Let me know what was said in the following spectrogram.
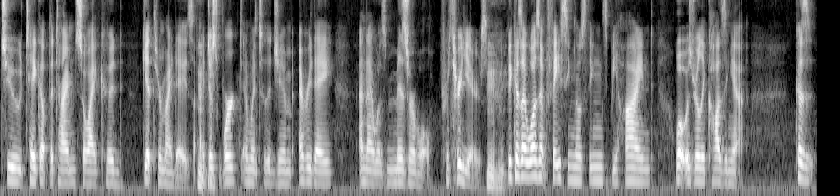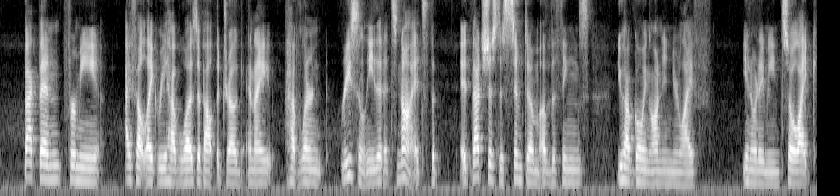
to take up the time so I could get through my days. I mm-hmm. just worked and went to the gym every day and I was miserable for 3 years mm-hmm. because I wasn't facing those things behind what was really causing it. Cuz back then for me I felt like rehab was about the drug and I have learned recently that it's not. It's the it, that's just a symptom of the things you have going on in your life. You know what I mean? So like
